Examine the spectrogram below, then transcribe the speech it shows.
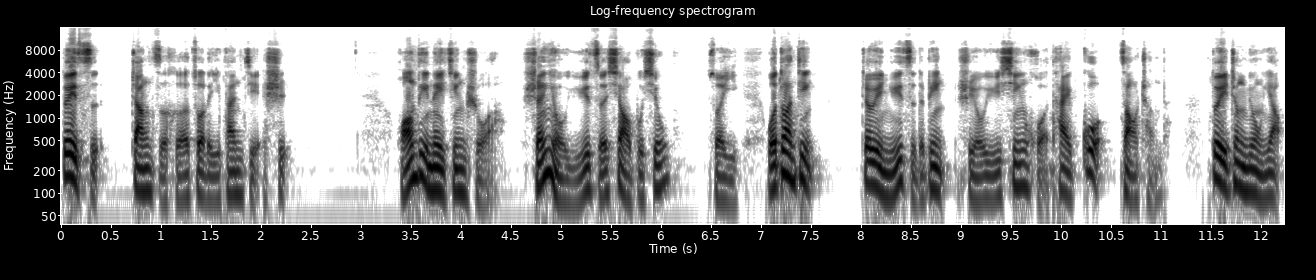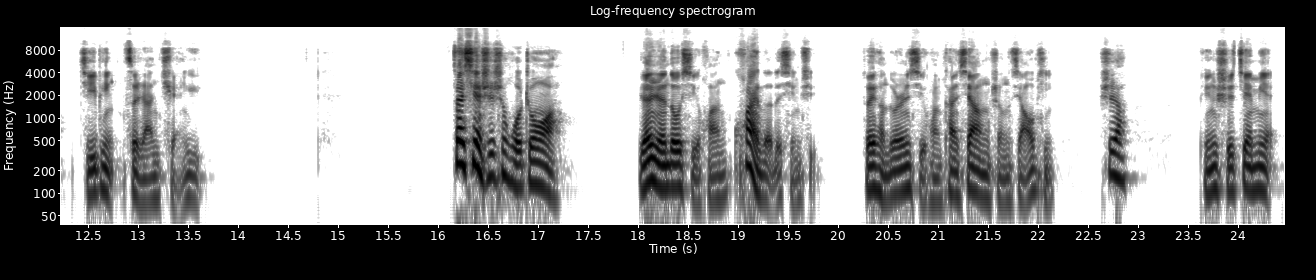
对此，张子和做了一番解释：“《黄帝内经》说，神有余则笑不休，所以我断定。”这位女子的病是由于心火太过造成的，对症用药，疾病自然痊愈。在现实生活中啊，人人都喜欢快乐的情绪，所以很多人喜欢看相声、小品。是啊，平时见面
